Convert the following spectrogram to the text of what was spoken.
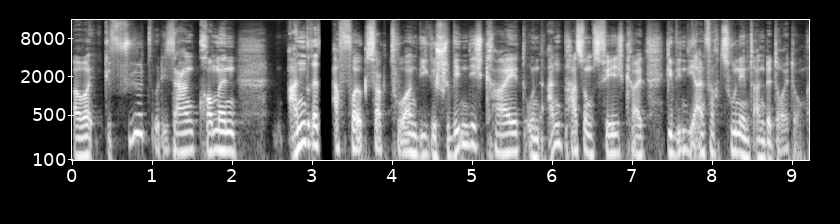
Aber gefühlt würde ich sagen, kommen andere Erfolgsfaktoren wie Geschwindigkeit und Anpassungsfähigkeit gewinnen die einfach zunehmend an Bedeutung.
